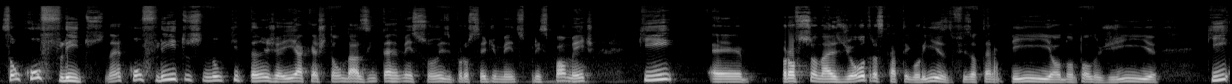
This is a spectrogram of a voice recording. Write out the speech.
são conflitos, né, conflitos no que tange aí a questão das intervenções e procedimentos principalmente, que é, profissionais de outras categorias, fisioterapia, odontologia, que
